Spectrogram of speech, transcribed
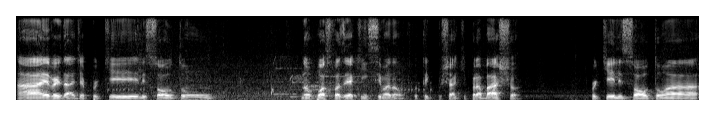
Ah, é verdade. É porque eles soltam não posso fazer aqui em cima, não. Vou ter que puxar aqui pra baixo, ó. Porque eles soltam a...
